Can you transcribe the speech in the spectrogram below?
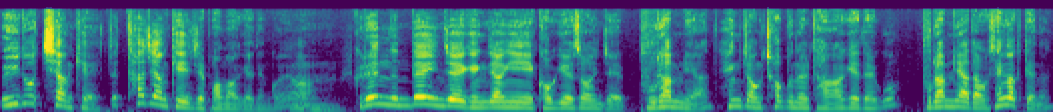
의도치 않게 뜻하지 않게 이제 범하게 된 거예요. 음. 그랬는데 이제 굉장히 거기에서 이제 불합리한 행정 처분을 당하게 되고 불합리하다고 생각되는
